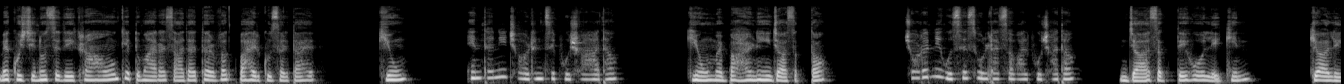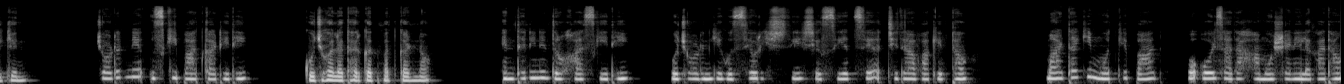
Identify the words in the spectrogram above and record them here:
मैं कुछ दिनों से देख रहा हूँ कि तुम्हारा ज़्यादातर वक्त बाहर गुजरता है। क्यों? एंथनी जॉर्डन से पूछ रहा था। क्यों मैं बाहर नहीं जा सकता? जॉर्डन ने गुस्से से उल्टा सवाल पूछा था। जा सकते हो लेकिन क्या लेकिन? जॉर्डन ने उसकी बात काटी थी। कुछ गलत हरकत मत करना। एंथनी ने दरख्वास्त की थी। वो जॉर्डन के गुस्से और इसकी शख्सियत से अच्छी तरह वाकिफ था। मार्ता की मौत के बाद वो और ज़्यादा खामोश रहने लगा था।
